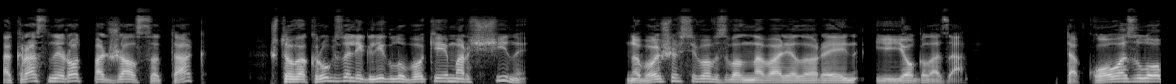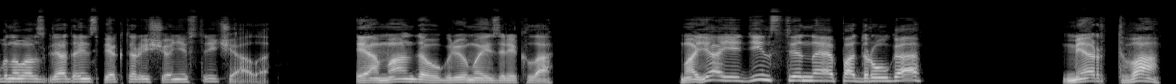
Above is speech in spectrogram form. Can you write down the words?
а красный рот поджался так, что вокруг залегли глубокие морщины. Но больше всего взволновали Лоррейн ее глаза. Такого злобного взгляда инспектор еще не встречала, и Аманда угрюмо изрекла. «Моя единственная подруга мертва».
